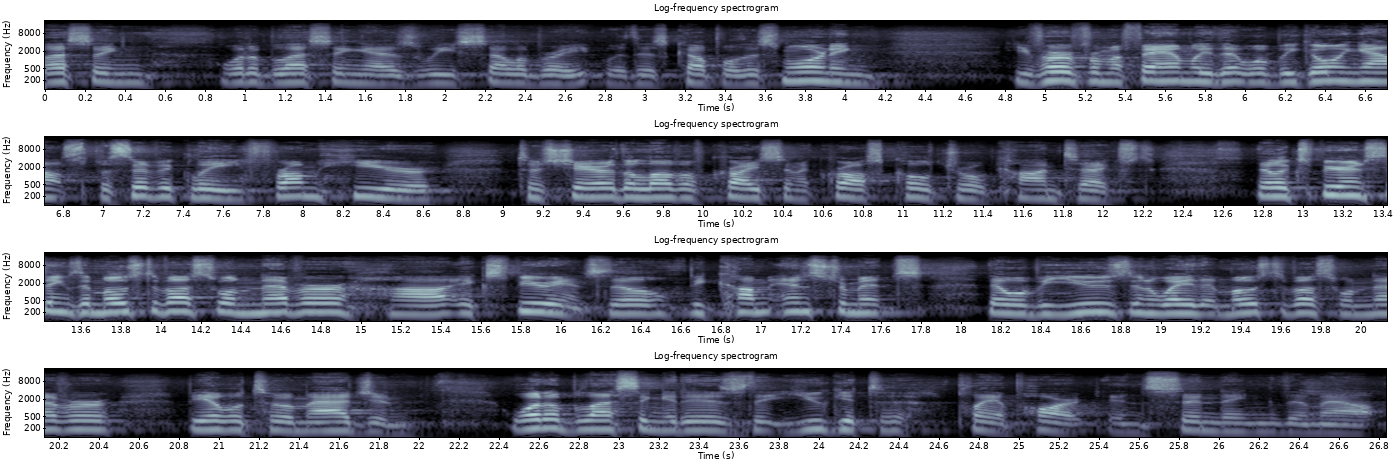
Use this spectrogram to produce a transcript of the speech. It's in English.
Blessing, what a blessing as we celebrate with this couple. This morning, you've heard from a family that will be going out specifically from here to share the love of Christ in a cross cultural context. They'll experience things that most of us will never uh, experience. They'll become instruments that will be used in a way that most of us will never be able to imagine. What a blessing it is that you get to play a part in sending them out.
